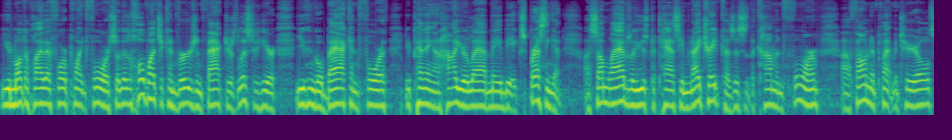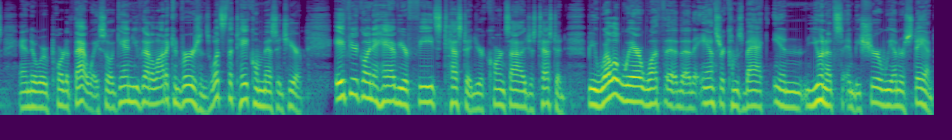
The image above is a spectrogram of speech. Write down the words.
You'd multiply by 4.4. So there's a whole bunch of conversion factors listed here. You can go back and forth depending on how your lab may be expressing it. some labs will use potassium nitrate because this is the common form found in plant materials, and they'll report it that way. So again, you've got a lot of What's the take-home message here? If you're going to have your feeds tested, your corn silages tested, be well aware what the, the, the answer comes back in units and be sure we understand.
